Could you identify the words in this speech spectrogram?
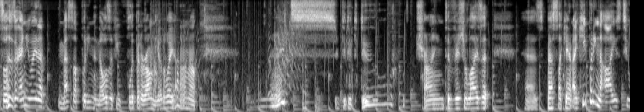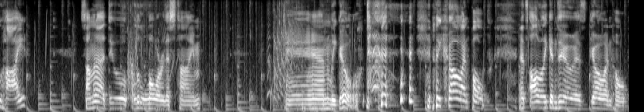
So is there any way to mess up putting the nose if you flip it around the other way? I don't know. Right. Do, do, do. Trying to visualize it as best I can. I keep putting the eyes too high, so I'm gonna do a little lower this time. And we go. we go and hope. That's all we can do is go and hope.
